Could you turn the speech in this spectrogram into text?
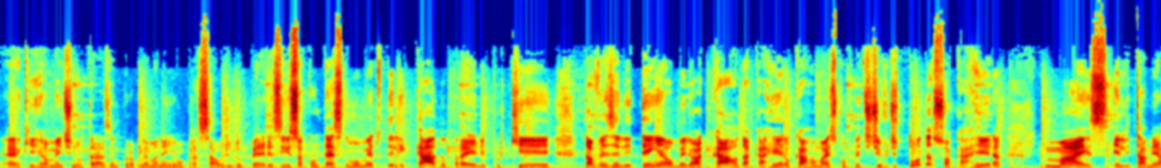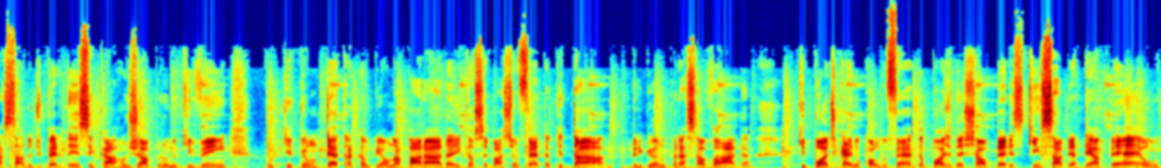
é, que realmente não trazem problema nenhum para a saúde do Pérez. E isso acontece num momento delicado para ele, porque talvez ele tenha o melhor carro da carreira, o carro mais competitivo de toda a sua carreira, mas ele tá ameaçado de perder esse carro já pro ano que vem, porque tem um tetracampeão na parada aí que é o Sebastian Vettel que tá brigando por essa vaga, que pode cair no colo do Vettel, pode deixar o Pérez, quem sabe, até a pé, ou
